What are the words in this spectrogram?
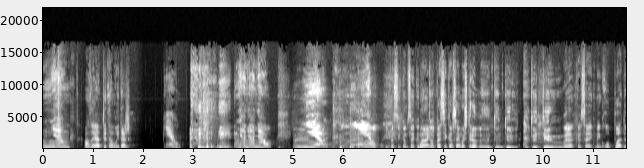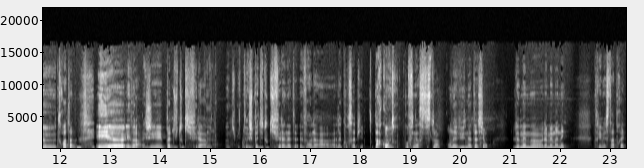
Miaou. Andrea, peut-être un bruitage Miaou. Miaou, miaou, miaou. Miaou, miaou. Il passait comme ça côté Voilà, il passait comme ça et moi j'étais là, euh, voilà, comme ça avec mes gros poids de 3 tonnes. Et, euh, et voilà, j'ai pas du tout kiffé la, M'étonnes. j'ai pas du tout kiffé la, nata- enfin, la, la course à pied. Par contre, pour finir cette histoire, on a vu une natation le même, euh, la même année, trimestre après.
